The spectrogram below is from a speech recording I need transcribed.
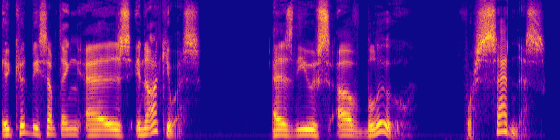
It could be something as innocuous as the use of blue for sadness.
